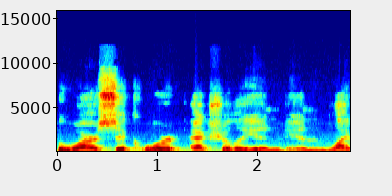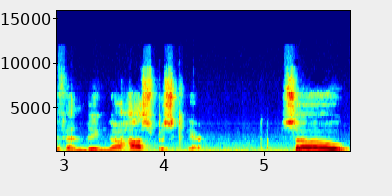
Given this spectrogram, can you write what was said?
who are sick or actually in in life-ending uh, hospice care. So,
